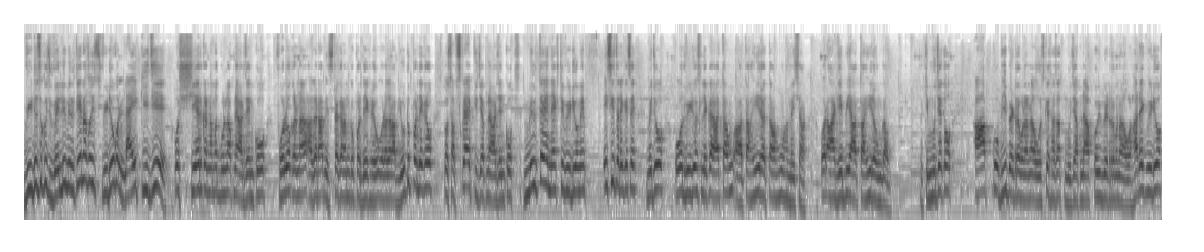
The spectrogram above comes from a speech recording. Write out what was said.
वीडियो से कुछ वैल्यू मिलती है ना तो इस वीडियो को लाइक कीजिए और शेयर करना मत भूलना अपने आर्जन को। फॉलो करना अगर आप इंस्टाग्राम के ऊपर देख रहे हो और अगर आप यूट्यूब पर देख रहे हो तो सब्सक्राइब कीजिए अपने आर्जन को। मिलते हैं नेक्स्ट वीडियो में। इसी तरीके से मैं जो और वीडियोस लेकर आता हूँ, आता ही रहता हूँ हमेशा और आगे भी आता ही रहूँगा। क्योंकि मुझे तो आपको भी बेटर बनाना और उसके साथ साथ मुझे अपने आप को भी बेटर बनाना और हर एक वीडियो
